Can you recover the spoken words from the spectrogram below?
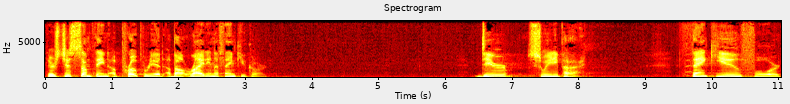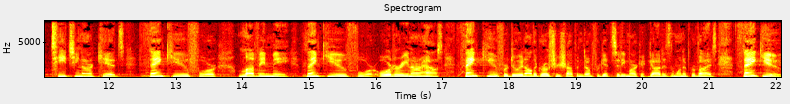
There's just something appropriate about writing a thank you card. Dear sweetie pie, thank you for teaching our kids. Thank you for loving me. Thank you for ordering our house. Thank you for doing all the grocery shopping. Don't forget City Market. God is the one who provides. Thank you.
